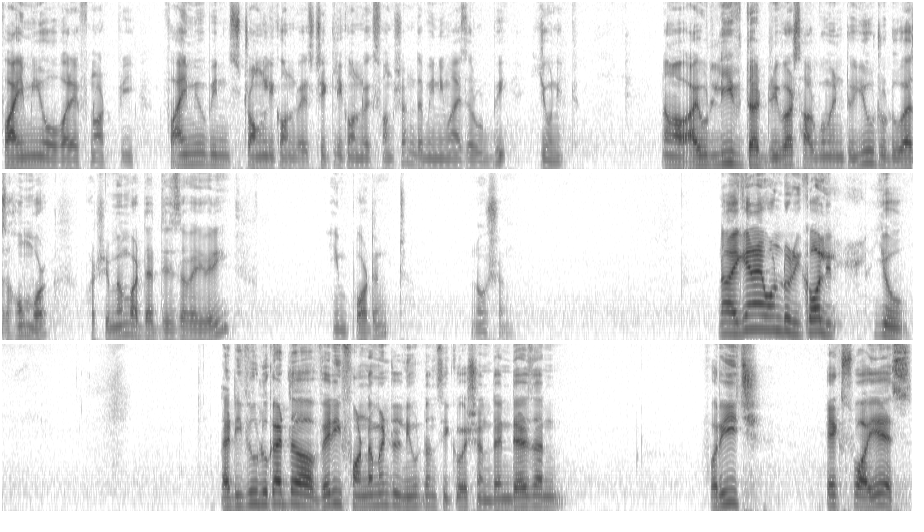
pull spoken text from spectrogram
phi mu over f naught p. Phi mu being strongly convex strictly convex function the minimizer would be unique. Now, I would leave that reverse argument to you to do as a homework, but remember that this is a very very important notion. Now, again I want to recall you that if you look at the very fundamental Newton's equation then there is an for each x y s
